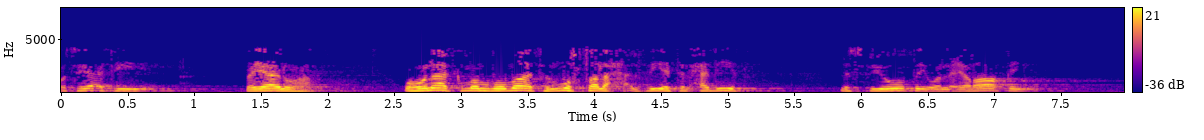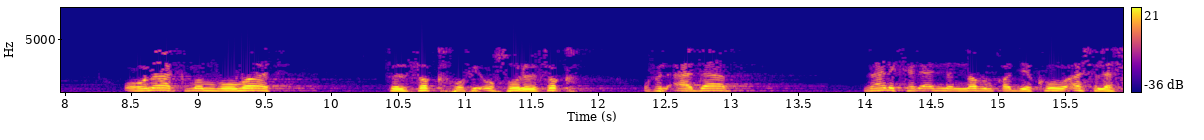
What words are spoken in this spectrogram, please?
وسيأتي بيانها. وهناك منظومات في المصطلح ألفية الحديث للسيوطي والعراقي. وهناك منظومات في الفقه وفي أصول الفقه وفي الآداب. ذلك لأن النظم قد يكون أسلس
